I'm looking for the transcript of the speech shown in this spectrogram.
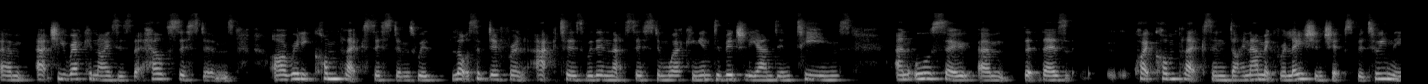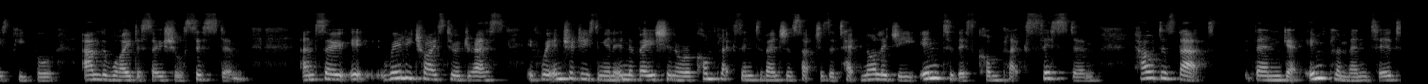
um, actually recognises that health systems are really complex systems with lots of different actors within that system working individually and in teams and also um, that there's quite complex and dynamic relationships between these people and the wider social system. And so it really tries to address if we're introducing an innovation or a complex intervention such as a technology into this complex system, how does that then get implemented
